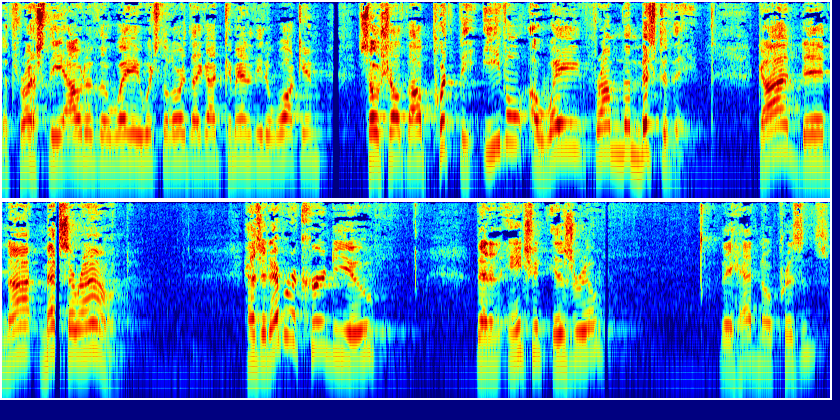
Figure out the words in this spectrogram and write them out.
to thrust thee out of the way which the Lord thy God commanded thee to walk in so shalt thou put the evil away from the midst of thee. God did not mess around. Has it ever occurred to you that in ancient Israel they had no prisons?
